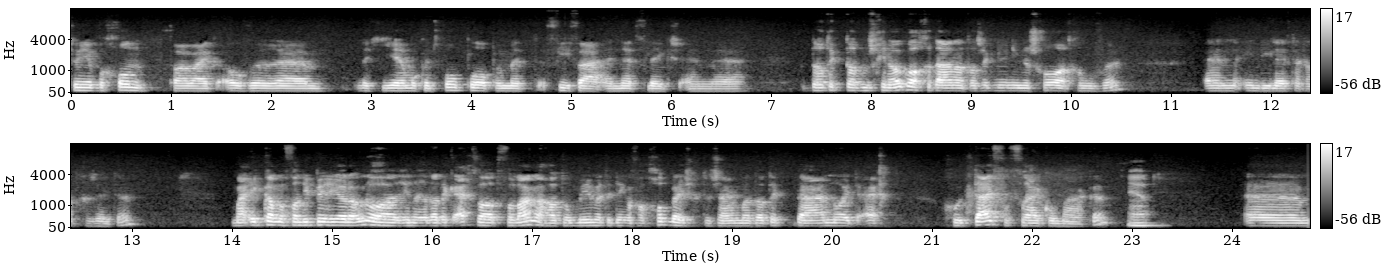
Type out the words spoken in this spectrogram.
toen je begon, Vaarwijk, over ehm, dat je je helemaal kunt volproppen met FIFA en Netflix. En eh, dat ik dat misschien ook wel gedaan had als ik nu niet naar school had gehoeven. En in die leeftijd had gezeten. Maar ik kan me van die periode ook nog wel herinneren dat ik echt wel het verlangen had om meer met de dingen van God bezig te zijn. Maar dat ik daar nooit echt goed tijd voor vrij kon maken. Ja. Ehm,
